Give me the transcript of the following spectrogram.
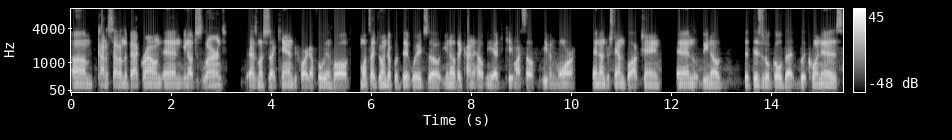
Um, kind of sat on the background and you know just learned as much as I can before I got fully involved. Once I joined up with Bitwage, though, you know they kind of helped me educate myself even more and understand blockchain and you know the digital gold that Bitcoin is.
